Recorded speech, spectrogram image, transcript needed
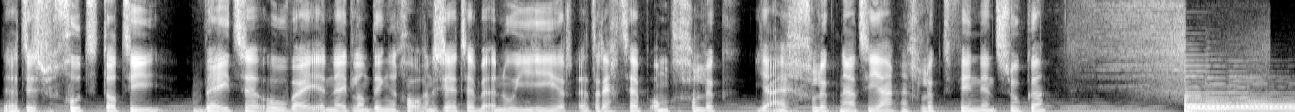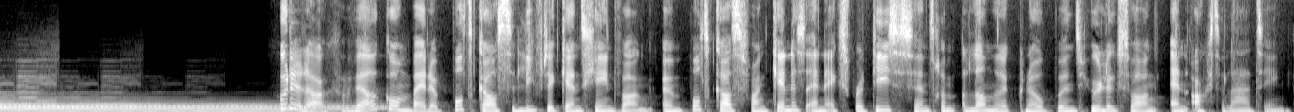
Het is goed dat die weten hoe wij in Nederland dingen georganiseerd hebben en hoe je hier het recht hebt om geluk, je eigen geluk na te jagen en geluk te vinden en te zoeken. Goedendag, welkom bij de podcast Liefde kent geen dwang. Een podcast van kennis- en expertisecentrum Landelijk Knooppunt Huwelijksdwang en Achterlating.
